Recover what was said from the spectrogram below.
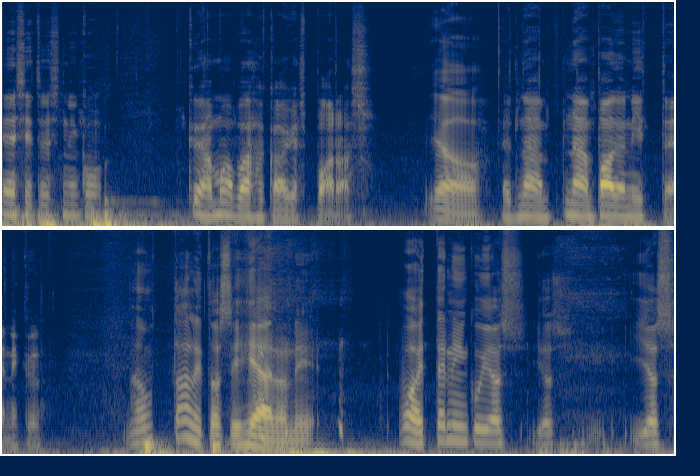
esitys. Niin kuin, kyllähän mä oon vähän kaikessa paras. Joo. Et näen, näen paljon itteeni kyllä. No, mutta tää oli tosi hieno, niin voitte niinku, jos, jos, jos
